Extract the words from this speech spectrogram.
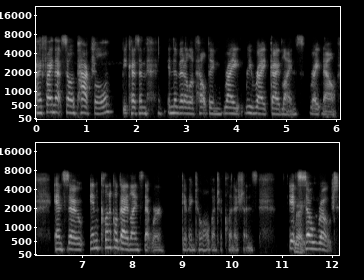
I find that so impactful because I'm in the middle of helping write rewrite guidelines right now. And so in clinical guidelines that we're giving to a whole bunch of clinicians, it's right. so rote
